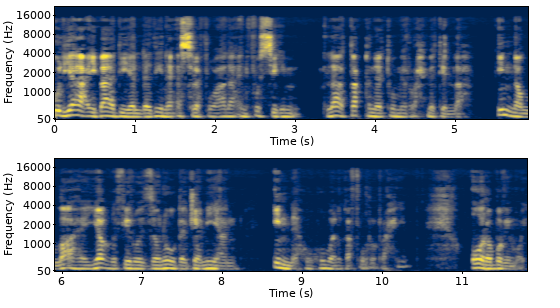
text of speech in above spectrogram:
Jal Kul ja ibadi alladine asrafu ala enfusihim la taqnetu min rahmetillah inna Allahe jagfiru dhunube džemijan innehu huval gafurur rahim. O robovi moji,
